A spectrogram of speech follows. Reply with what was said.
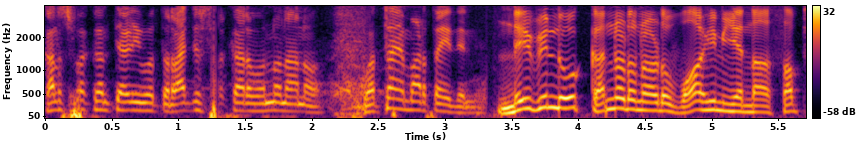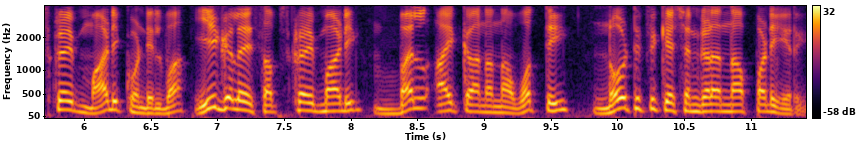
ಕಲಿಸ್ಬೇಕಂತೇಳಿ ಇವತ್ತು ರಾಜ್ಯ ಸರ್ಕಾರವನ್ನು ನಾನು ಒತ್ತಾಯ ಮಾಡ್ತಾ ಇದ್ದೀನಿ. ನೀವಿನ್ನು ಕನ್ನಡ ನಾಡು ವಾಹಿನಿಯನ್ನ ಸಬ್ಸ್ಕ್ರೈಬ್ ಮಾಡಿಕೊಂಡಿಲ್ವಾ? ಈಗಲೇ ಸಬ್ಸ್ಕ್ರೈಬ್ ಮಾಡಿ, ಬೆಲ್ ಐಕಾನ್ ಅನ್ನ ಒತ್ತಿ ನೋಟಿಫಿಕೇಶನ್ಗಳನ್ನ ಪಡೆಯಿರಿ.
